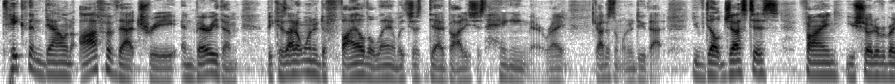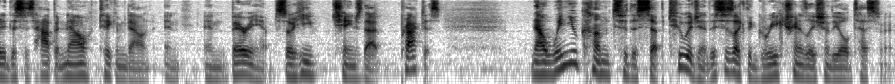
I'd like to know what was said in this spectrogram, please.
Take them down off of that tree and bury them because I don't want to defile the land with just dead bodies just hanging there, right? God doesn't want to do that. You've dealt justice, fine. You showed everybody this has happened. Now take him down and and bury him. So he changed that practice. Now, when you come to the Septuagint, this is like the Greek translation of the Old Testament.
